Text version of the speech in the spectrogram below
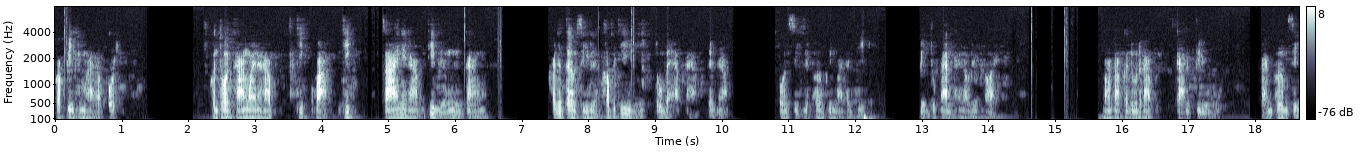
copy ขึ้นมาเรากดคอนโทรลค้างไว้นะครับที่ขวาที่ ซ้ายนี่นะครับ ที่เหลืองหนึ่งครั้งเขาจะเติมสีเหลืองเข้าไปที่ตัวแบบนะครับเห็นไหมครับโทนสีจะเพิ่มขึ้นมาทันทีเปลี่ยนทุกอันให้เราเรียบร้อยลองทำกันดูนะครับ การฟิลการเพิ่มสี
